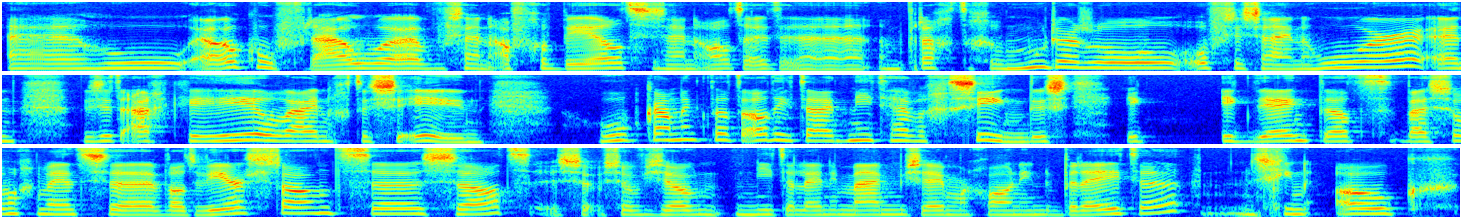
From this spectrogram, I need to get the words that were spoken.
Uh, hoe, ook hoe vrouwen zijn afgebeeld. Ze zijn altijd uh, een prachtige moederrol of ze zijn hoer. En er zit eigenlijk heel weinig tussenin hoe kan ik dat al die tijd niet hebben gezien? Dus ik, ik denk dat bij sommige mensen wat weerstand uh, zat. sowieso niet alleen in mijn museum, maar gewoon in de breedte. Misschien ook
